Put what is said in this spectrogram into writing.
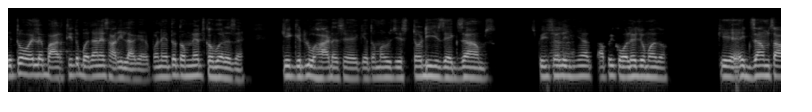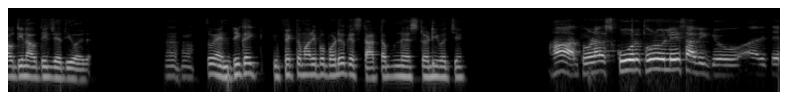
એ તો એટલે બહારથી તો બધાને સારી લાગે પણ એ તો તમને જ ખબર હશે કે કેટલું હાર્ડ હશે કે તમારું જે સ્ટડીઝ એક્ઝામ્સ સ્પેશિયલી અહિયાં આપણી કોલેજોમાં તો કે એક્ઝામ્સ આવતી ને આવતી જ જતી હોય છે. તો એનથી કંઈક ઇફેક્ટ તમારી પર પડ્યો કે સ્ટાર્ટઅપ ને સ્ટડી વચ્ચે? હા થોડા સ્કોર થોડો લેસ આવી ગયો. આ રીતે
